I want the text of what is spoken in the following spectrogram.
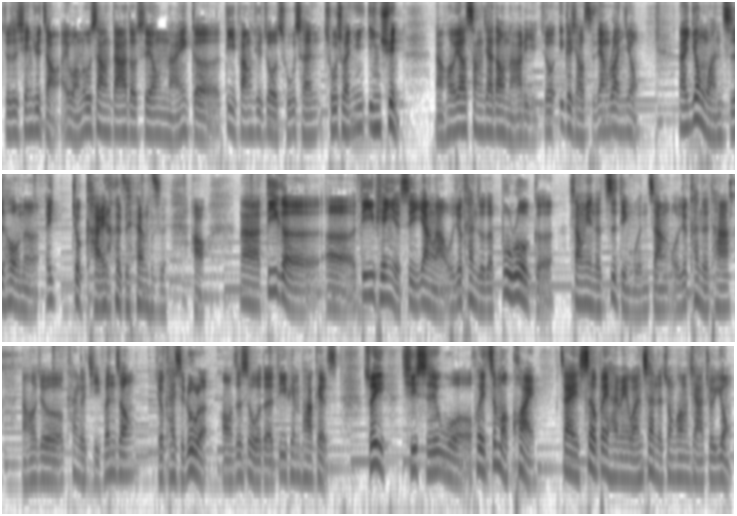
就是先去找，哎，网络上大家都是用哪一个地方去做储存、储存音音讯，然后要上架到哪里，就一个小时这样乱用。那用完之后呢，哎，就开了这样子。好，那第一个呃，第一篇也是一样啦，我就看着的部落格上面的置顶文章，我就看着它，然后就看个几分钟，就开始录了。哦，这是我的第一篇 pocket。所以其实我会这么快，在设备还没完善的状况下就用，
